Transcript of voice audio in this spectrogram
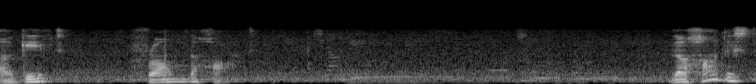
A gift from the heart. The hardest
